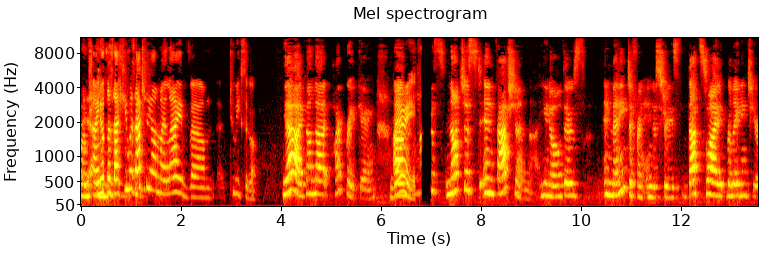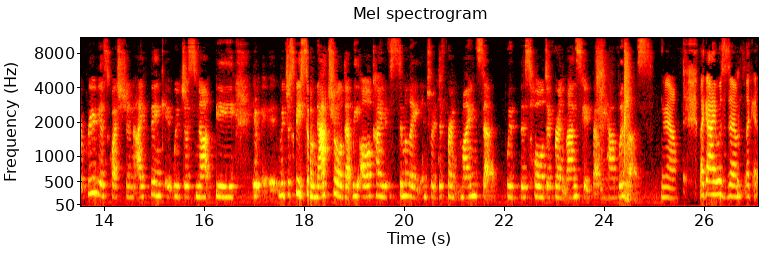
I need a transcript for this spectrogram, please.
I know that she was actually on my live um, two weeks ago. Yeah, I found that heartbreaking. Very. Um, not, just, not just in fashion, you know, there's in many different industries. That's why, relating to your previous question, I think it would just not be, it, it, would just be so natural that we all kind of assimilate into a different mindset with this whole different landscape that we have with us. Yeah, like I was, um, like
